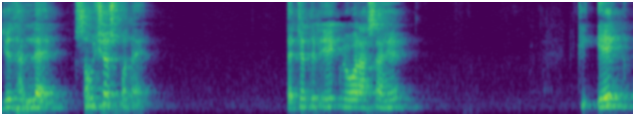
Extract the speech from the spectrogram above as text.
जे झालेले आहेत संशयास्पद आहेत. त्याच्यातील एक व्यवहार असा आहे की एक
